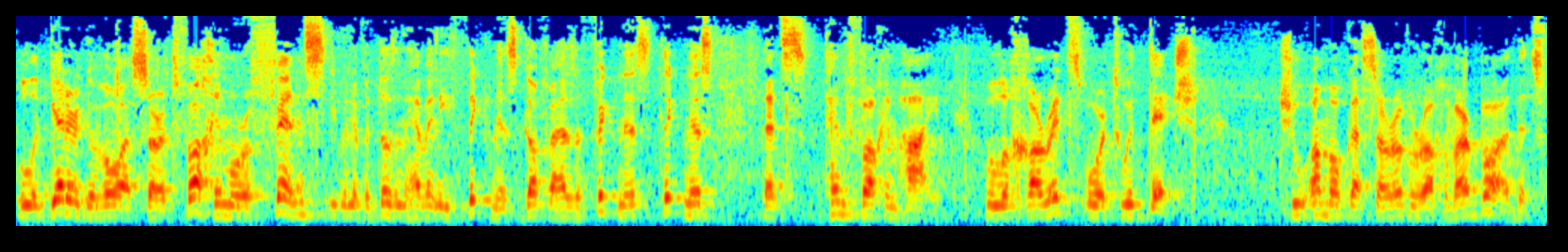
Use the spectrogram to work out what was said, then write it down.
Getter gavoa sar tfachim or a fence, even if it doesn't have any thickness, gafa has a thickness, thickness that's ten tfachim high. Will a charitz or to a ditch. Shu amok asara v'rachav arba. That's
